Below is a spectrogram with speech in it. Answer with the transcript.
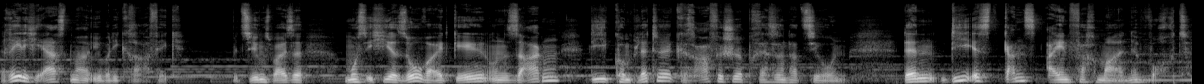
rede ich erstmal über die Grafik. Beziehungsweise muss ich hier so weit gehen und sagen, die komplette grafische Präsentation denn die ist ganz einfach mal eine Wucht.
